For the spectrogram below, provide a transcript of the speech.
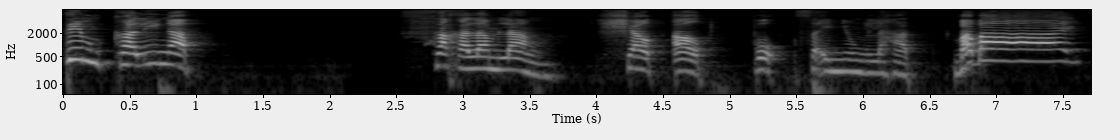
Team Kalingap. Sa kalamlang, shout out po sa inyong lahat. Bye-bye!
